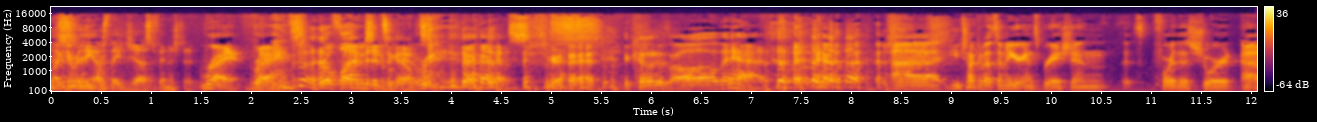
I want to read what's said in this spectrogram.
like everything else they just finished it. right. Right. Real Five minutes ago. the code is all they had. uh, you talked about some of your inspiration for this short. Uh,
